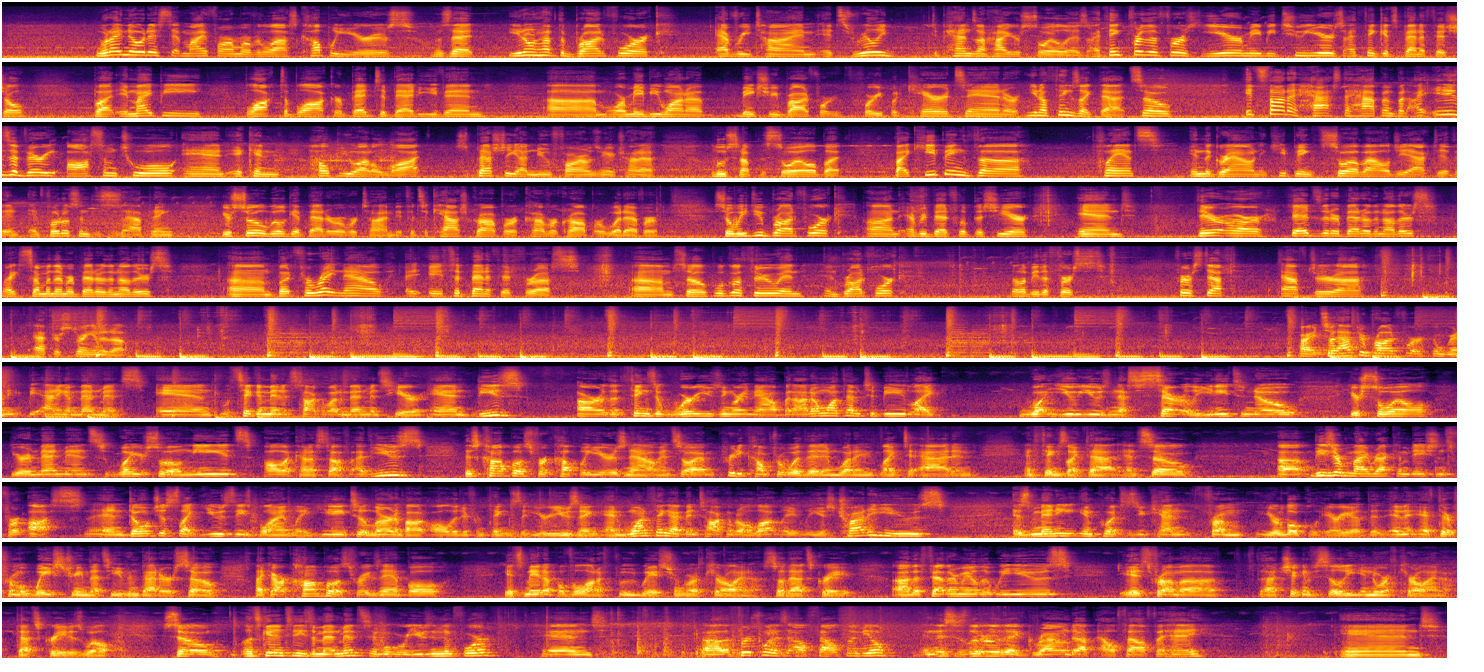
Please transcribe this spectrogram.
what I noticed at my farm over the last couple years was that you don't have to broad fork every time. It's really depends on how your soil is. I think for the first year, maybe two years, I think it's beneficial, but it might be block to block or bed to bed even, um, or maybe you wanna make sure you broad fork before you put carrots in, or you know, things like that. So it's not a has to happen, but it is a very awesome tool and it can help you out a lot, especially on new farms when you're trying to loosen up the soil. But by keeping the plants in the ground and keeping soil biology active and, and, photosynthesis happening, your soil will get better over time, if it's a cash crop or a cover crop or whatever. So we do broad fork on every bed flip this year, and there are beds that are better than others, right? Some of them are better than others. Um, but for right now, it's a benefit for us. Um, so we'll go through and, and broad fork. That'll be the first, first step after, uh, after stringing it up. All right, so after broad fork, we're gonna be adding amendments. And let's take a minute to talk about amendments here. And these are the things that we're using right now, but I don't want them to be like what you use necessarily. You need to know your soil, your amendments, what your soil needs, all that kind of stuff. I've used this compost for a couple years now, and so I'm pretty comfortable with it and what I like to add and, and things like that. And so uh, these are my recommendations for us and don't just like use these blindly. You need to learn about all the different things that you're using. And one thing I've been talking about a lot lately is try to use as many inputs as you can from your local area. And if they're from a waste stream, that's even better. So like our compost, for example, it's made up of a lot of food waste from North Carolina. So that's great. Uh, the feather meal that we use is from a, a chicken facility in North Carolina. That's great as well. So let's get into these amendments and what we're using them for. And uh, the first one is alfalfa meal, and this is literally like ground up alfalfa hay. And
